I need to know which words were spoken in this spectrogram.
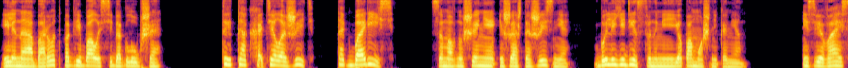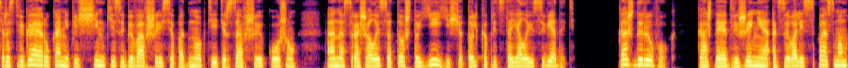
или наоборот погребала себя глубже. «Ты так хотела жить, так борись!» Самовнушение и жажда жизни были единственными ее помощниками. Извиваясь, раздвигая руками песчинки, забивавшиеся под ногти и терзавшие кожу, она сражалась за то, что ей еще только предстояло изведать. Каждый рывок, каждое движение отзывались спазмом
